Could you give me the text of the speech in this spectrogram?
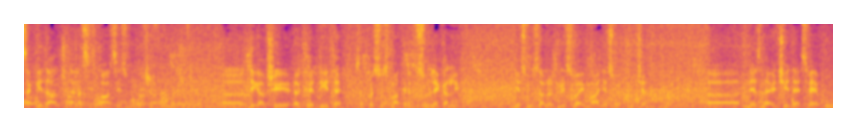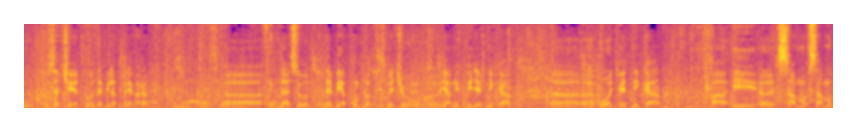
svaki dan da nas izbaci iz kuća. Digavši kredite za koje su smatrali da su legalni, gdje smo založili svoje imanje, svoje kuće, ne znajući da je sve u, začetku da je bila prevara, da, su, da je bio komplot između javnih bilježnika, odvjetnika, pa i samog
